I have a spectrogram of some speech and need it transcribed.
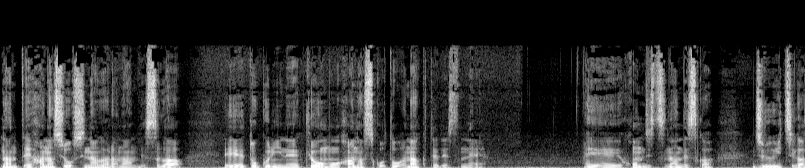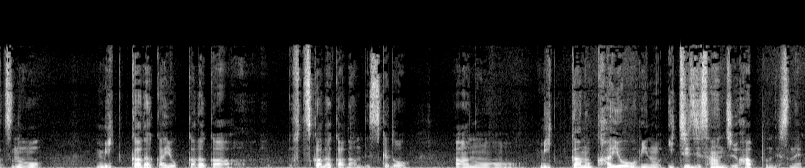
なんて話をしながらなんですが、えー特にね、今日も話すことはなくてですね、えー本日何ですか ?11 月の3日だか4日だか2日だかなんですけど、あのー、3日の火曜日の1時38分ですね。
